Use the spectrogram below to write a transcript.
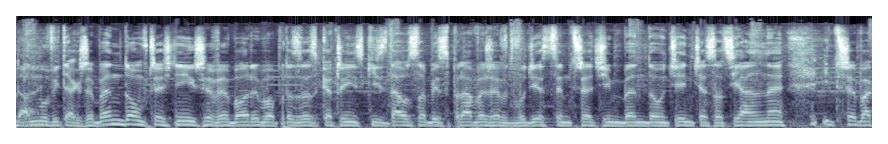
tak. On mówi tak, że będą wcześniejsze wybory, bo prezes Kaczyński zdał sobie sprawę, że w 23 będą cięcia socjalne i trzeba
